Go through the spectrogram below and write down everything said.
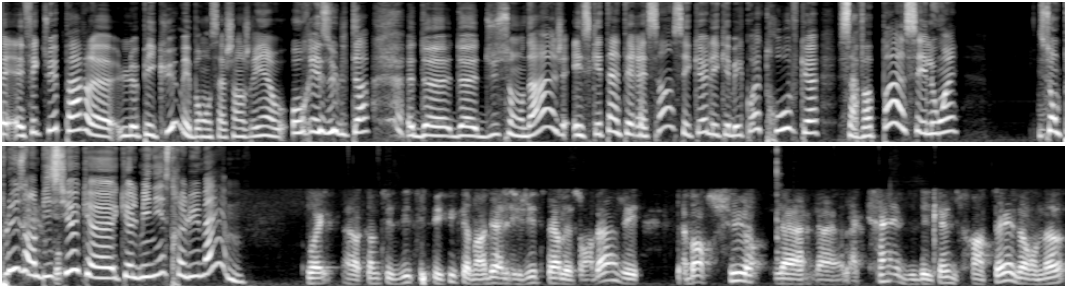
effectué par le, PQ, mais bon, ça change rien au, au résultat de, de, du sondage et ce qui est intéressant, c'est que les Québécois trouvent que ça va pas assez loin. Ils sont plus ambitieux que, le ministre lui-même. Oui. Alors, comme tu dis, c'est PQ qui a demandé à Léger de faire le sondage. Et d'abord, sur la, crainte du déclin du français, on a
